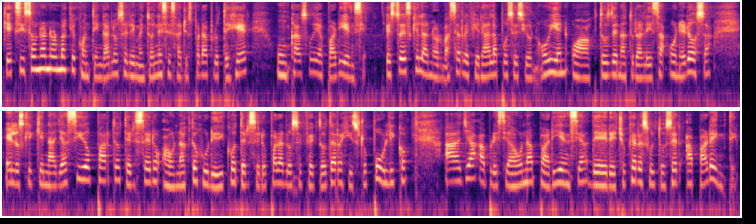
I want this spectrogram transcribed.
que exista una norma que contenga los elementos necesarios para proteger un caso de apariencia. Esto es que la norma se refiere a la posesión o bien o a actos de naturaleza onerosa en los que quien haya sido parte o tercero a un acto jurídico tercero para los efectos de registro público haya apreciado una apariencia de derecho que resultó ser aparente,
